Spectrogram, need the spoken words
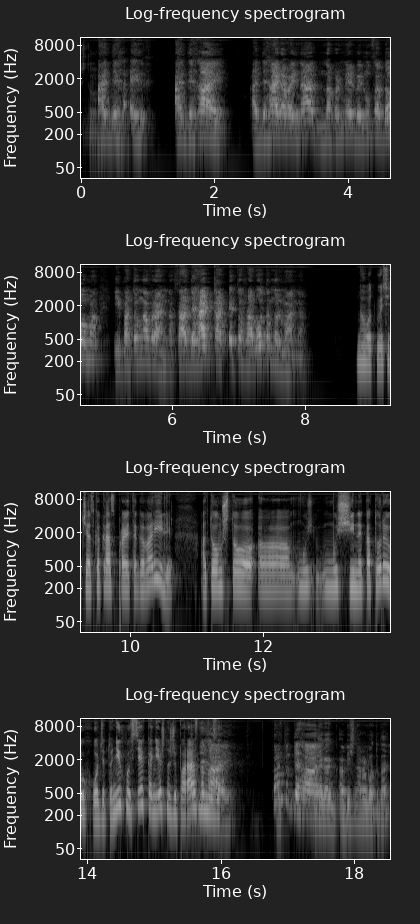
Что? отдых- э, отдыхают, отдыхают на война, например, вернуться дома и потом обратно. Отдыхать, это работа нормально. Ну вот мы сейчас как раз про это говорили, о том, что э, му- мужчины, которые уходят, у них у всех, конечно же, по-разному... Просто. Это как обычная работа, да?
